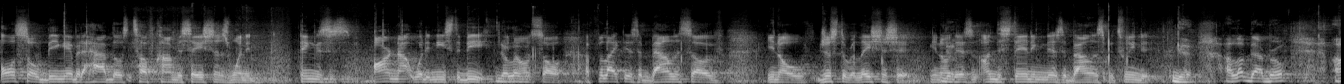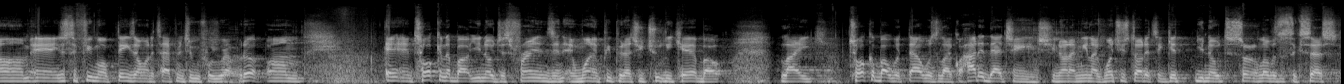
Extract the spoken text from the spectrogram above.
also being able to have those tough conversations when it, things are not what it needs to be, you know. So I feel like there's a balance of, you know, just the relationship. You know, Yeah. there's an understanding, there's a balance between it. Yeah, I love that, bro. Um, and just a few more things I want to tap into before we wrap it up. Um, and, talking about you know just friends and, and wanting people that you truly care about, like talk about what that was like, or how did that change? You know what I mean? Like once you started to get you know to certain levels of success,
